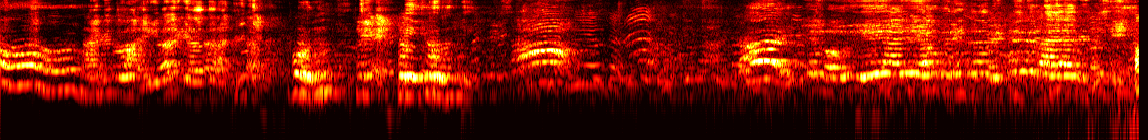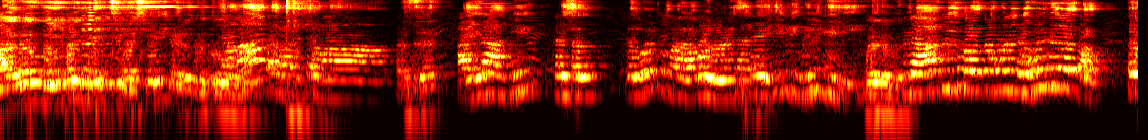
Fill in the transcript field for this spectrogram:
आणि तो हरिद्वार गेला तर रात्री करत होतो. आईला आम्ही निघून गेला होता. तर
